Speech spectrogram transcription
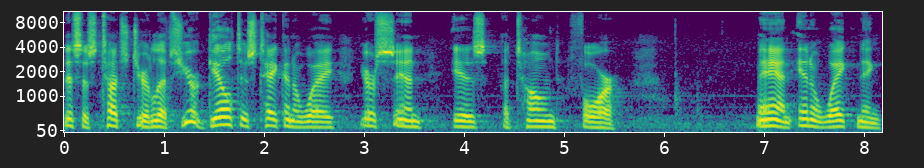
this has touched your lips. Your guilt is taken away, your sin is atoned for man, in awakening,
